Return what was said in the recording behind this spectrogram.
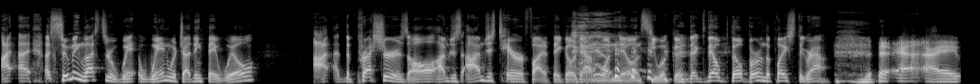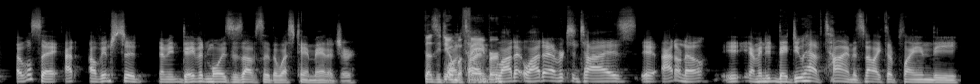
I, I assuming Leicester win, win, which I think they will. I, the pressure is all. I'm just I'm just terrified if they go down one 0 and see what good like, they'll they'll burn the place to the ground. I I will say I, I'll be interested. I mean, David Moyes is obviously the West Ham manager. Does he do him a time- favor? A lot of a lot of Everton ties. I- I don't know. I mean, they do have time. It's not like they're playing the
